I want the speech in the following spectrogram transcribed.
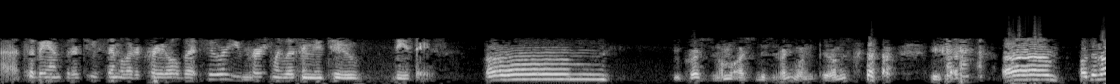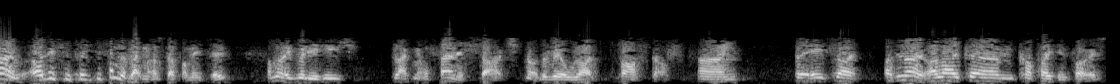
uh, to bands that are too similar to Cradle, but who are you personally listening to these days? Um, good question. I'm not actually listening to anyone, to be honest. Yeah. um, I don't know. I listen to some of the black metal stuff I'm into. I'm not really a huge black metal fan as such, not the real like fast stuff. Um, but it's like I don't know. I like um, Carpathian Forest.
